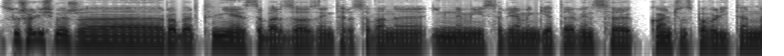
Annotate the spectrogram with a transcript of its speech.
słyszeliśmy, że Robert nie jest za bardzo zainteresowany innymi seriami GT, więc e, kończąc powoli ten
